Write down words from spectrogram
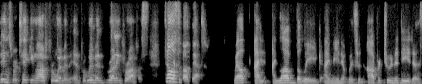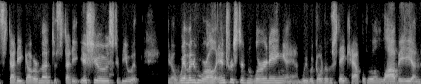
things were taking off for women and for women running for office. Tell yeah. us about that. Well, I, I love the league. I mean, it was an opportunity to study government, to study issues, to be with you know, women who were all interested in learning, and we would go to the state capitol and lobby. And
